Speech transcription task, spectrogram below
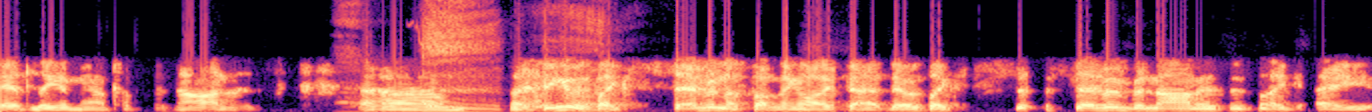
deadly amount of bananas. Um, I think it was like seven or something like that. There was like s- seven bananas is like a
